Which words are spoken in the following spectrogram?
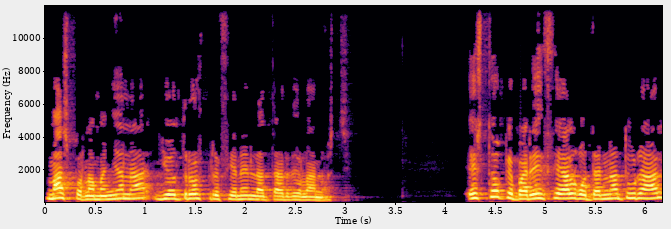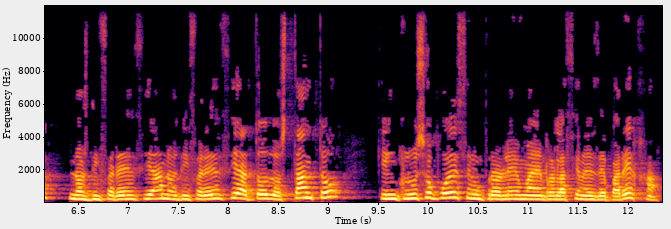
más por la mañana, y otros prefieren la tarde o la noche. Esto que parece algo tan natural nos diferencia, nos diferencia a todos tanto que incluso puede ser un problema en relaciones de pareja.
